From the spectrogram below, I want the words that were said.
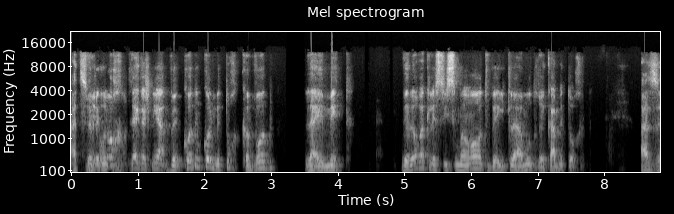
הצביעות... ובתוך, רגע שנייה, וקודם כל מתוך כבוד לאמת, ולא רק לסיסמאות והתלהמות ריקה מתוכן. אז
